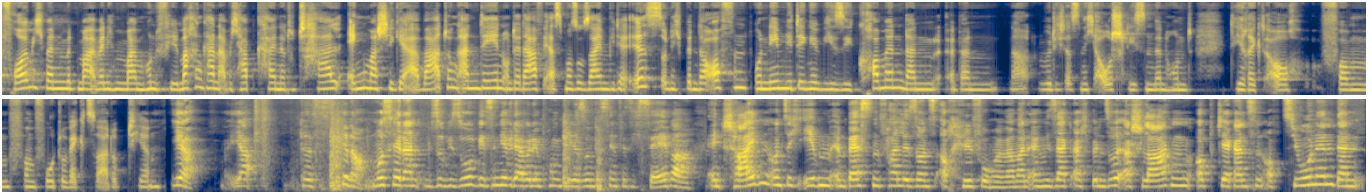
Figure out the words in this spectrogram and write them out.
freue mich, wenn, mit, wenn ich mit meinem Hund viel machen kann, aber ich habe keine total engmaschige Erwartung an den und er darf erstmal so sein, wie der ist und ich bin da offen und nehme die Dinge, wie sie kommen, dann, dann na, würde ich das nicht ausschließen, den Hund direkt auch vom, vom Foto weg zu adoptieren. Ja, ja, das, genau, muss ja dann sowieso, wir sind ja wieder über den Punkt, wieder so ein bisschen für sich selber entscheiden und sich eben im besten Falle sonst auch Hilfe holen. Wenn man irgendwie sagt, ach, ich bin so erschlagen ob der ganzen Optionen, dann äh,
